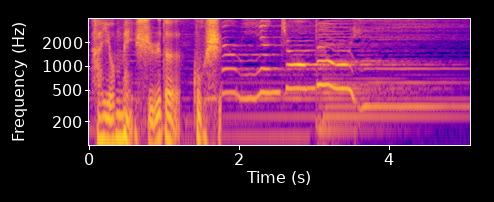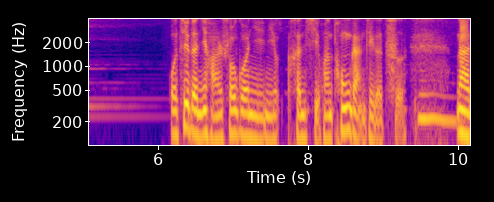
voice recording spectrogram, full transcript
还有美食的故事。我记得你好像说过，你你很喜欢“通感”这个词。嗯，那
